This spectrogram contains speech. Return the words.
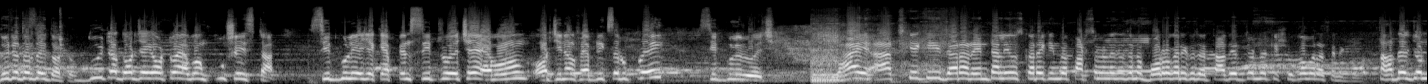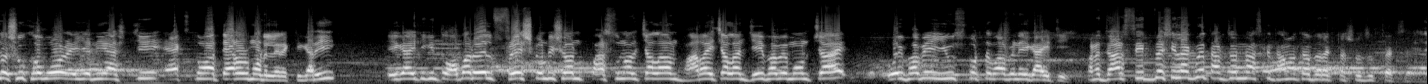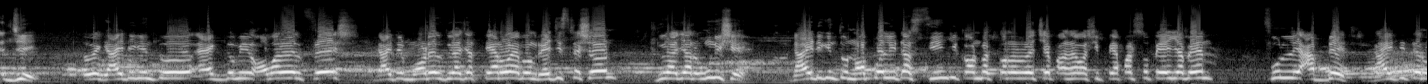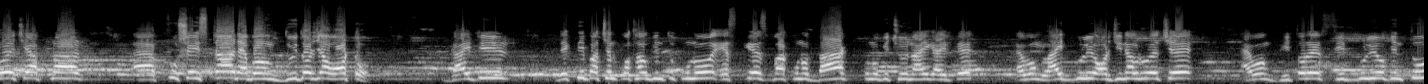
দুইটা দরজাই অটো। দুইটা দরজায় অটো এবং পুশে স্টার। সিটগুলি এই যে ক্যাপ্টেন সিট রয়েছে এবং অরিজিনাল ফ্যাব্রিক্সের উপরেই সিটগুলি রয়েছে। ভাই আজকে কি যারা রেন্টাল ইউজ করে কিংবা পার্সোনাল জন্য বড় গাড়ি খোঁজে তাদের জন্য কি সুখবর আছে নাকি? তাদের জন্য সুখবর এই যে নিয়ে আসছি এক্স নোয়া তেরোর মডেলের একটি গাড়ি। এই গাড়িটি কিন্তু ওভারওয়েল ফ্রেশ কন্ডিশন পার্সোনাল চালান ভাড়ায় চালান যেভাবে মন চায় ওইভাবে ইউজ করতে পারবেন এই গাড়িটি। মানে যার সিট বেশি লাগবে তার জন্য আজকে ধামাকাদার একটা সুযোগ থাকছে। জি। তবে গাড়িটি কিন্তু একদমই ওভারঅল ফ্রেশ গাড়িটির মডেল দুই হাজার তেরো এবং রেজিস্ট্রেশন দুই হাজার উনিশে। গাড়িটি কিন্তু নব্বই লিটার সিএনজি কনভার্ট করা রয়েছে, পাশাপাশি পেপারসও পেয়ে যাবেন। ফুললি আপডেট গাড়িটিতে রয়েছে আপনার পুষে স্টার্ট এবং দুই দরজা অটো গাড়িটির দেখতেই পাচ্ছেন কোথাও কিন্তু কোনো স্কেচ বা কোনো দাগ, কোনো কিছু নাই গাড়িতে। এবং লাইটগুলি অরিজিনাল রয়েছে এবং ভিতরের সিটগুলিও কিন্তু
